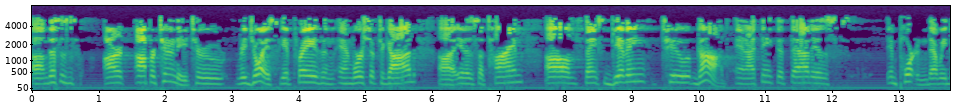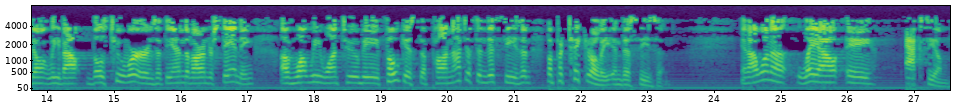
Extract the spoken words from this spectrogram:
um, this is our opportunity to rejoice, give praise and, and worship to God. Uh, it is a time of thanksgiving to God. And I think that that is important that we don't leave out those two words at the end of our understanding of what we want to be focused upon, not just in this season, but particularly in this season. And I want to lay out a axiom,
